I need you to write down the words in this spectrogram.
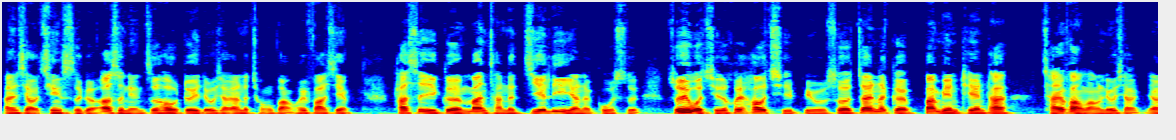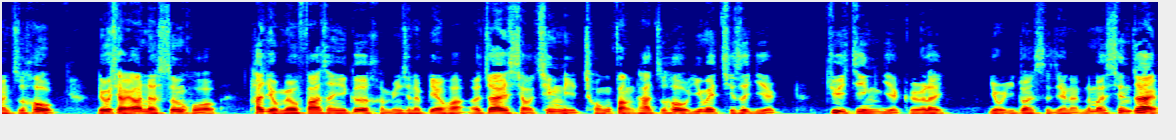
安小庆时隔二十年之后对刘小样的重访，会发现它是一个漫长的接力一样的故事。所以我其实会好奇，比如说在那个半边天，他采访完刘小样之后，刘小样的生活。他有没有发生一个很明显的变化？而在小庆里重访他之后，因为其实也距今也隔了有一段时间了。那么现在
